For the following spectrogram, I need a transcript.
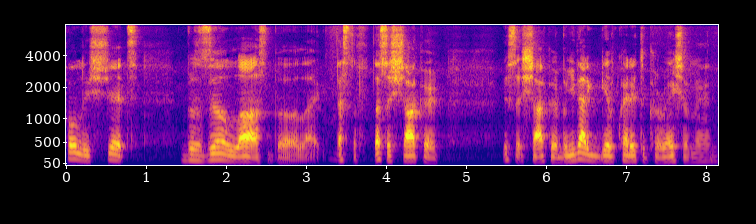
holy shit, Brazil lost, bro. Like, that's the that's a shocker. It's a shocker. But you gotta give credit to Croatia, man.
